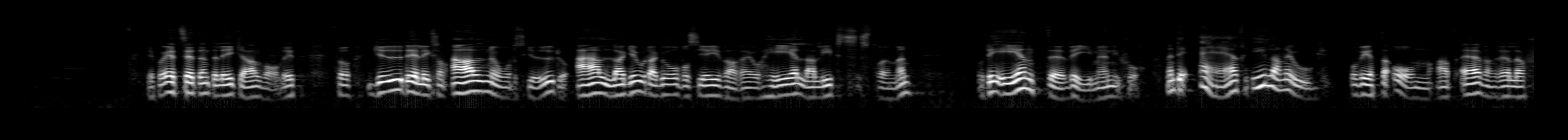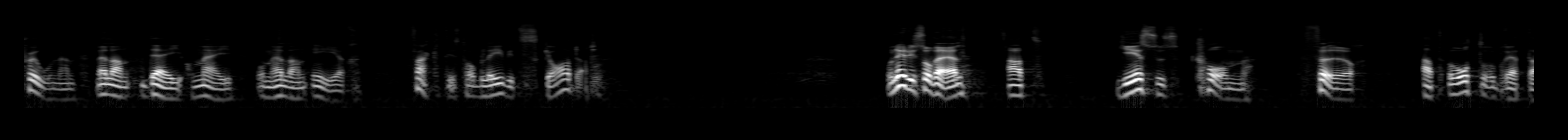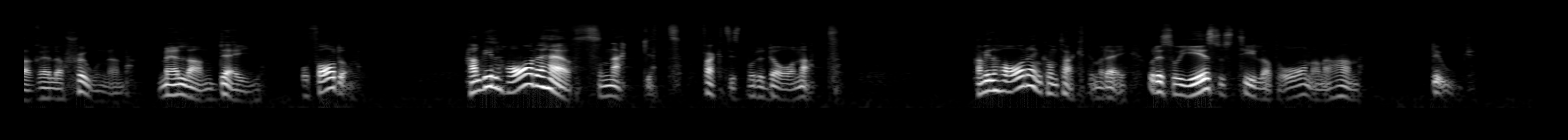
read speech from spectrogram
Det är på ett sätt inte lika allvarligt, för Gud är liksom allnåds Gud och alla goda gåvors givare och hela livsströmmen. Och det är inte vi människor. Men det är illa nog att veta om att även relationen mellan dig och mig och mellan er faktiskt har blivit skadad. Och nu är det ju så väl att Jesus kom för att återupprätta relationen mellan dig och Fadern. Han vill ha det här snacket faktiskt både dag och natt. Han vill ha den kontakten med dig och det såg Jesus till att ordna när han dog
